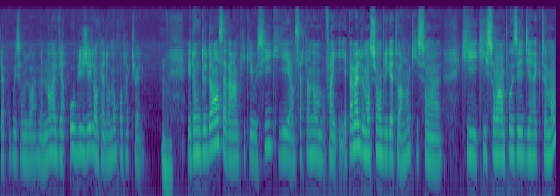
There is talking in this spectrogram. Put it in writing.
la proposition de loi, maintenant, elle vient obliger l'encadrement contractuel. Mhm. Et donc dedans, ça va impliquer aussi qu'il y ait un certain nombre, enfin il y a pas mal de mentions obligatoires hein, qui, sont, euh, qui, sont imposées directement.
